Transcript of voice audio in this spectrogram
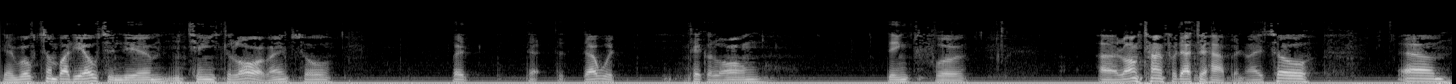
then wrote somebody else in there and changed the law, right? So, but that that, would take a long thing for a long time for that to happen, right? So, um,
